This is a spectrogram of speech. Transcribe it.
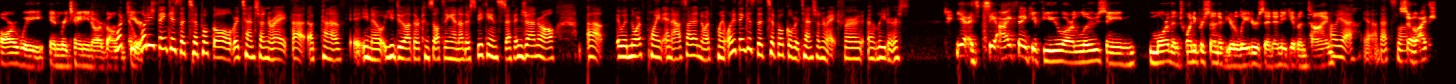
are we in retaining our volunteers? what do you think is the typical retention rate that uh, kind of, you know, you do other consulting and other speaking and stuff in general, uh, with North Point and outside of North Point? What do you think is the typical retention rate for uh, leaders? Yeah, see, I think if you are losing more than 20% of your leaders at any given time, Oh, yeah. Yeah. That's low. so I think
